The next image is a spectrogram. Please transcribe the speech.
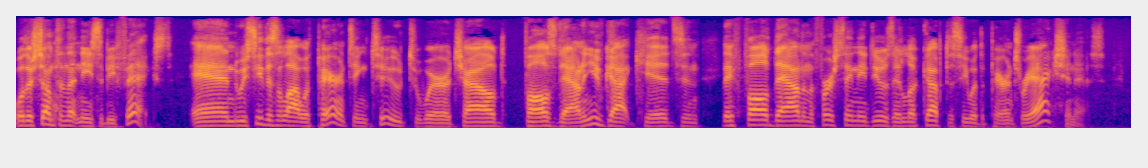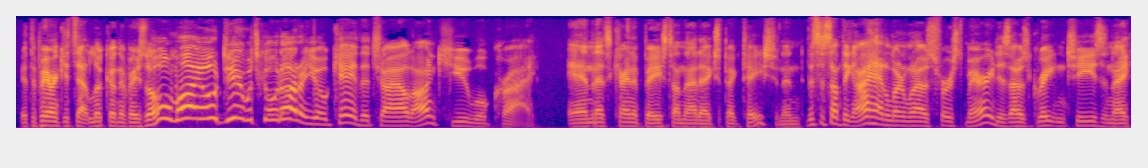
Well, there's something that needs to be fixed. And we see this a lot with parenting too, to where a child falls down and you've got kids and they fall down and the first thing they do is they look up to see what the parent's reaction is. If the parent gets that look on their face, oh my, oh dear, what's going on? Are you okay? The child on cue will cry. And that's kind of based on that expectation. And this is something I had to learn when I was first married is I was grating cheese and I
